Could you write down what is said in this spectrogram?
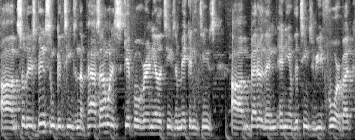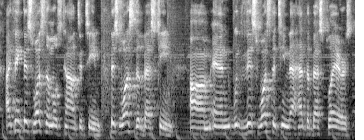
Um, so there's been some good teams in the past. I don't want to skip over any other teams and make any teams um, better than any of the teams before, but I think this was the most talented team. This was the best team. Um, and this was the team that had the best players.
